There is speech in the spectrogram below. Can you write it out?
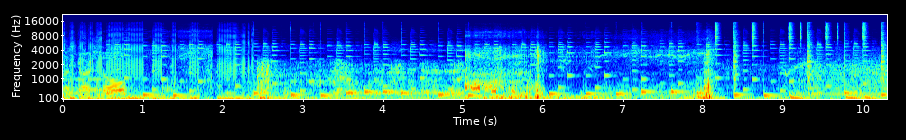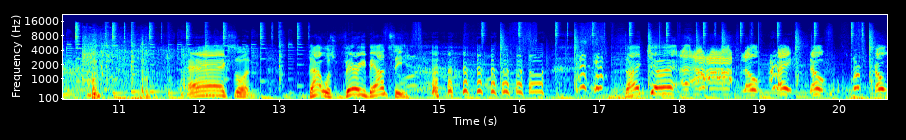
Let's go, Saul. Excellent. That was very bouncy. Don't do it. Ah, ah, ah. No, hey, no, no.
